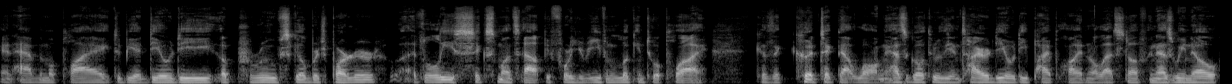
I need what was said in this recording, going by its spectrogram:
and have them apply to be a DoD approved SkillBridge partner at least six months out before you're even looking to apply, because it could take that long. It has to go through the entire DoD pipeline and all that stuff. And as we know,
